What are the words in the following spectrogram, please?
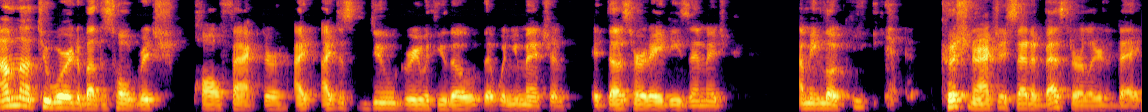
I'm not too worried about this whole Rich Paul factor. I, I just do agree with you though that when you mentioned it does hurt AD's image. I mean, look, Kushner actually said it best earlier today.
